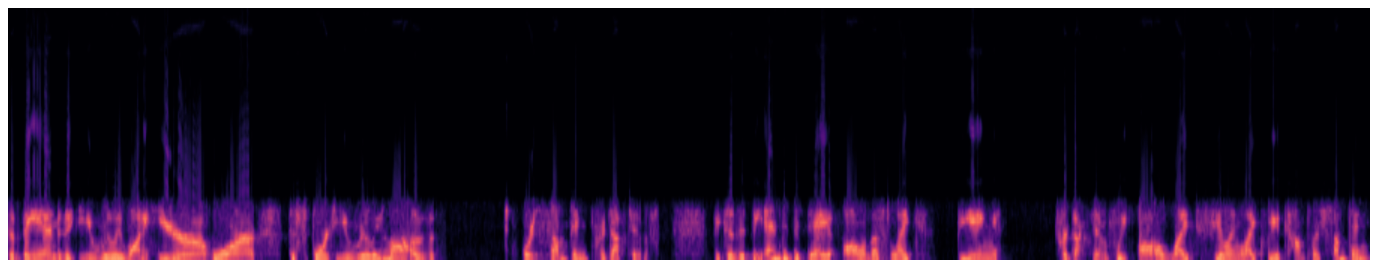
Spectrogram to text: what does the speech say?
the band that you really want to hear or the sport you really love, or something productive. Because at the end of the day, all of us like being productive. We all like feeling like we accomplished something.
